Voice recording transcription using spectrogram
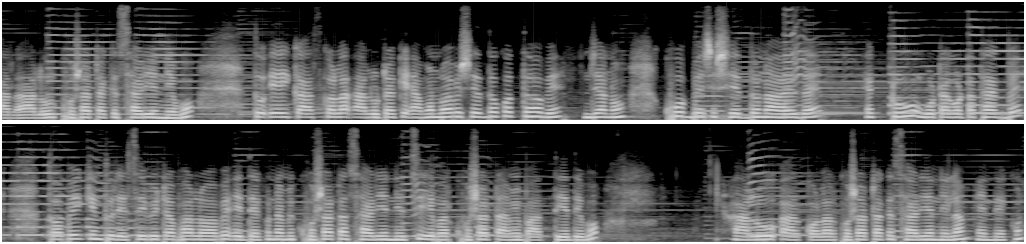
আর আলুর খোসাটাকে ছাড়িয়ে নেব। তো এই কাঁচকলার আলুটাকে এমনভাবে সেদ্ধ করতে হবে যেন খুব বেশি সেদ্ধ না হয়ে যায়, একটু গোটা গোটা থাকবে। তবেই কিন্তু রেসিপিটা ভালো হবে। এই দেখুন, আমি খোসাটা ছাড়িয়ে নিয়েছি এবার খোসাটা আমি বাদ দিয়ে দেব। আলু আর কলার খোসাটাকে ছাড়িয়ে নিলাম। এই দেখুন।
